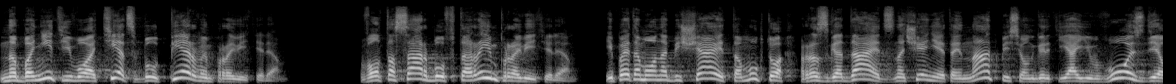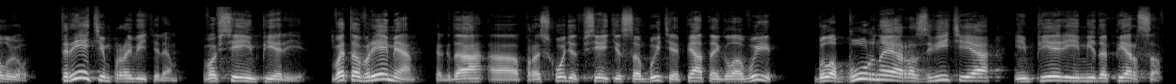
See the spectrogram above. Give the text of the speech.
Набонит, его отец, был первым правителем. Валтасар был вторым правителем. И поэтому он обещает тому, кто разгадает значение этой надписи, он говорит, я его сделаю третьим правителем во всей империи. В это время, когда э, происходят все эти события пятой главы, было бурное развитие империи Мидоперсов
